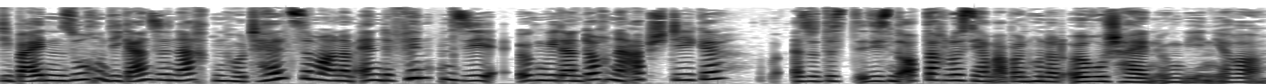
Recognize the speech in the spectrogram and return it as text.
die beiden suchen die ganze Nacht ein Hotelzimmer und am Ende finden sie irgendwie dann doch eine Abstiege. Also das, die sind obdachlos, die haben aber einen 100-Euro-Schein irgendwie in ihrer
